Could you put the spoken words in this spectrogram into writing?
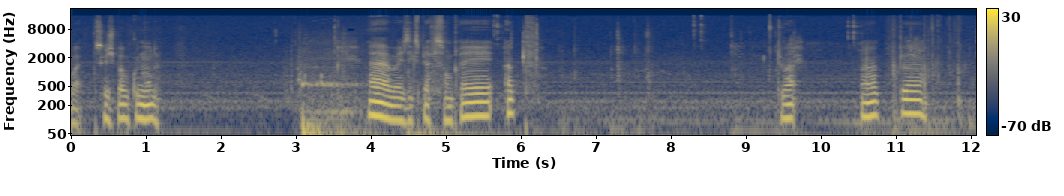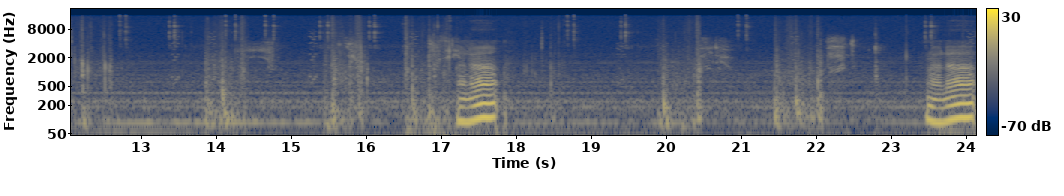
Ouais, parce que j'ai pas beaucoup de monde. Ah ouais, les experts qui sont prêts. Hop. Tu vois. Hop. Voilà. Voilà.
